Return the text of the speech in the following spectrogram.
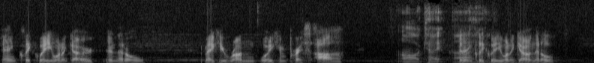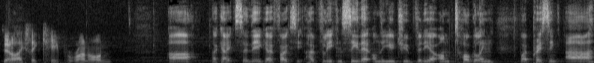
and click where you want to go, and that'll make you run, or you can press R. Oh, okay. and then click where you want to go, and that'll that'll actually keep run on. Ah, okay. So there you go, folks. Hopefully you can see that on the YouTube video. I'm toggling by pressing R,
